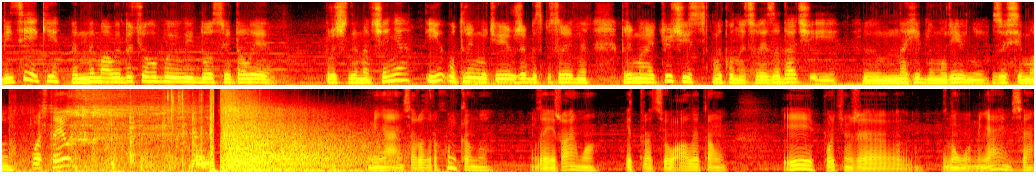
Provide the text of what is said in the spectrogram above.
бійці, які не мали до цього бойовий досвід, але пройшли навчання і отримують і вже безпосередньо приймають участь, виконують свої задачі і на гідному рівні з усіма Постріл. Міняємося розрахунками, заїжджаємо, відпрацювали там, і потім вже знову міняємося.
